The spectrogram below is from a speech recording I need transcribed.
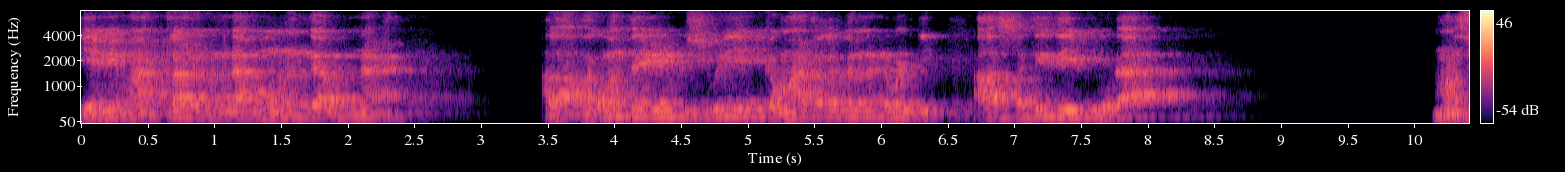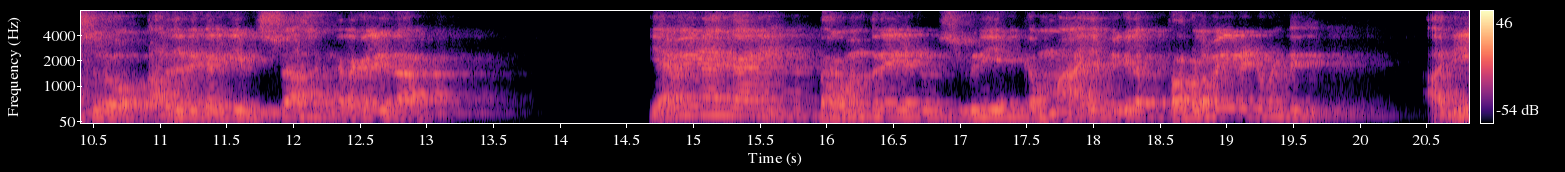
ఏమీ మాట్లాడకుండా మౌనంగా ఉన్నాడు. అలా భగవంతుని శివుని యొక్క మాటలు విన్నటువంటి ఆ సతీదేవి కూడా మనస్సులో అలజడి కలిగి విశ్వాసం కలగలేదా? ఏమైనా కానీ భగవంతుడైనటువంటి శివుని యొక్క మాయ మిగిల ప్రబలమైనటువంటిది. అది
